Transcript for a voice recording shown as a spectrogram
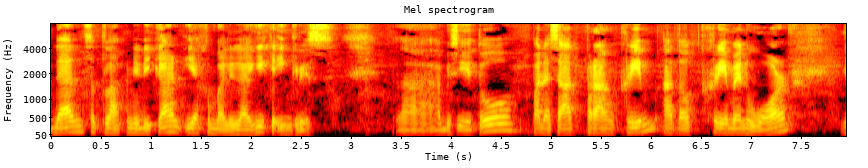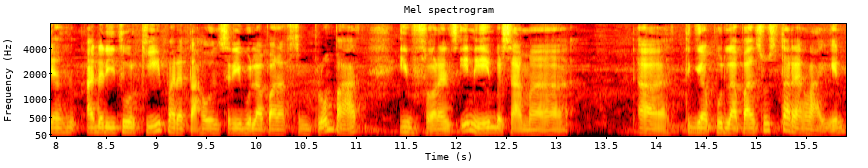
Dan setelah pendidikan ia kembali lagi ke Inggris. Nah, habis itu pada saat perang Krim atau Crimean War yang ada di Turki pada tahun 1894, Ibu Florence ini bersama uh, 38 suster yang lain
